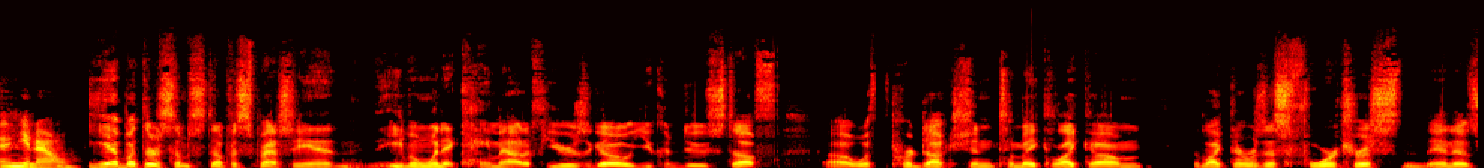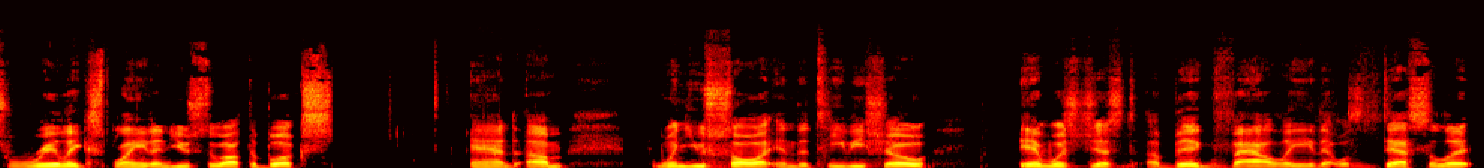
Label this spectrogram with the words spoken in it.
and you know, yeah, but there's some stuff, especially in, even when it came out a few years ago. You can do stuff uh, with production to make like um like there was this fortress, and it's really explained and used throughout the books. And um, when you saw it in the TV show, it was just a big valley that was desolate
